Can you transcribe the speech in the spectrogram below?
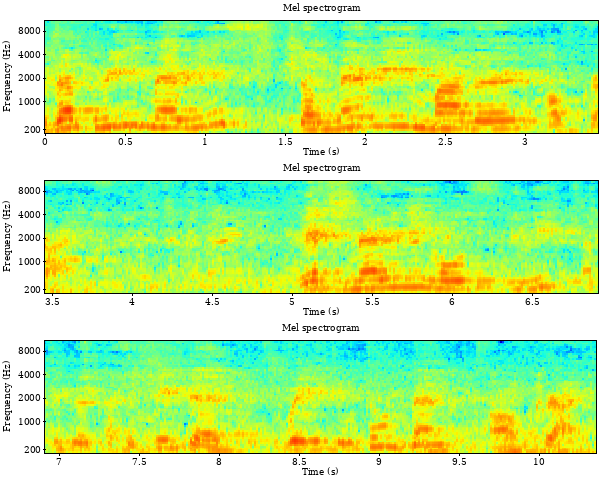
The three Marys, the Mary Mother of Christ. Each Mary holds unique attributes associated with entombment of Christ.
